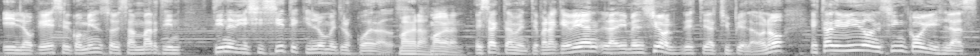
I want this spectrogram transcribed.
y lo que es el comienzo de San Martín, tiene 17 kilómetros cuadrados. Más grande. Más grande. Exactamente, para que vean la dimensión de este archipiélago, ¿no? Está dividido en cinco islas:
